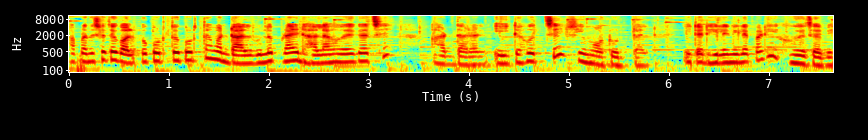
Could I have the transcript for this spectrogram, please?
আপনাদের সাথে গল্প করতে করতে আমার ডালগুলো প্রায় ঢালা হয়ে গেছে। আর দাঁড়ান, এইটা হচ্ছে সেই মটর ডাল। এটা ঢেলে নিলে পারেই হয়ে যাবে।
